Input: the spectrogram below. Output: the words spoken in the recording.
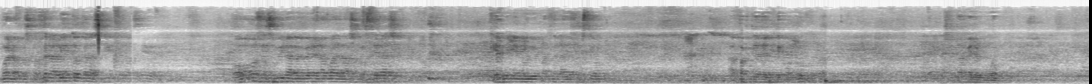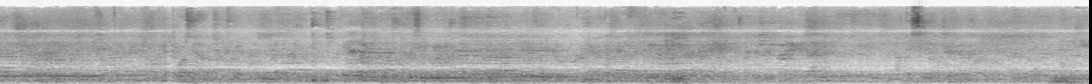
Bueno, pues coger al viento que la siguiente O vamos a subir a beber el agua de las costeras, que viene muy bien para hacer la digestión, aparte del que ¿no? Eso también es bueno. Thank.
